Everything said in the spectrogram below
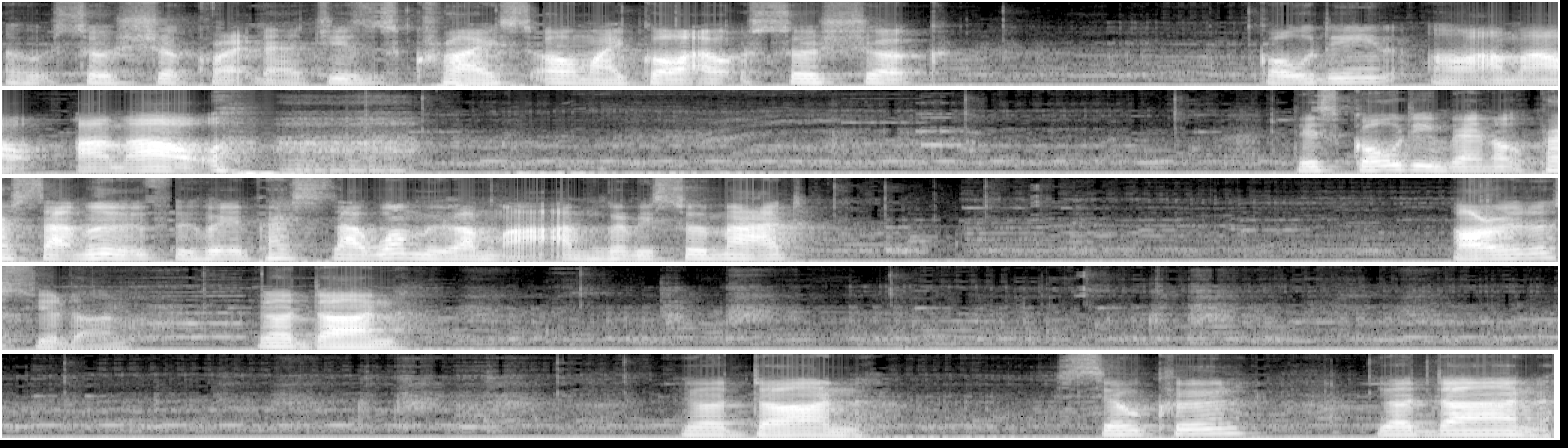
I got so shook right there. Jesus Christ. Oh my god, I got so shook. Goldeen? Oh, I'm out. I'm out. This Goldeen better not press that move. If it presses that one move, I'm, I'm going to be so mad. Ariados, you're done. You're done. You're done. Silcoon, you're done.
